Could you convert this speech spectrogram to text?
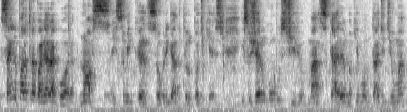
Saindo para trabalhar agora. Nossa, isso me cansa. Obrigado pelo podcast. Isso gera um combustível. Mas, caramba, que vontade de uma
